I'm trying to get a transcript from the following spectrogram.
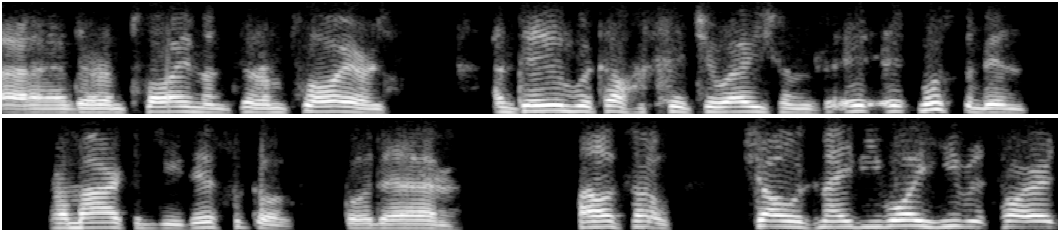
uh, their employment, their employers, and deal with those situations? It, it must have been remarkably difficult, but um, also shows maybe why he retired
